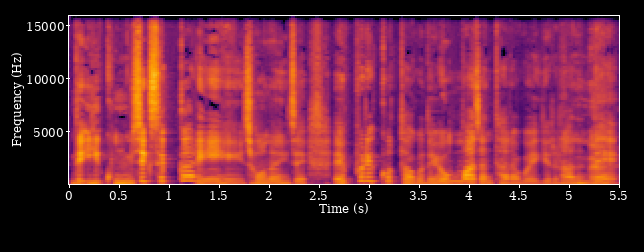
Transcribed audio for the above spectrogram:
근데 이 공식 색깔이 저는 음. 이제 apricot하고 neon magenta라고 얘기를 하는데 네.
